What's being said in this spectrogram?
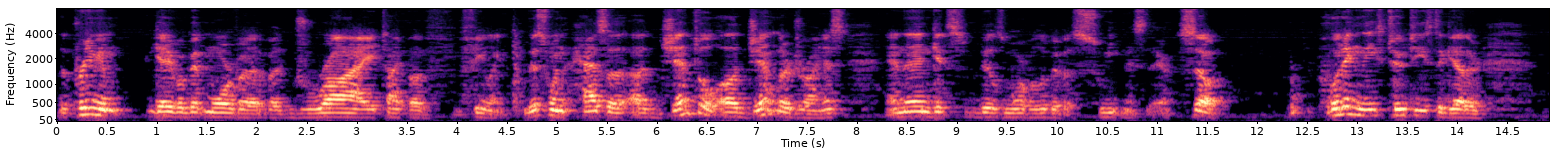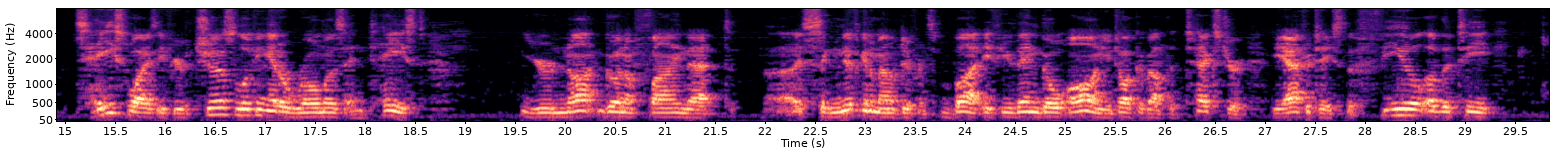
the premium gave a bit more of a, of a dry type of feeling. This one has a, a gentle, a gentler dryness, and then gets builds more of a little bit of a sweetness there. So, putting these two teas together, taste-wise, if you're just looking at aromas and taste, you're not going to find that uh, a significant amount of difference. But if you then go on, you talk about the texture, the aftertaste, the feel of the tea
